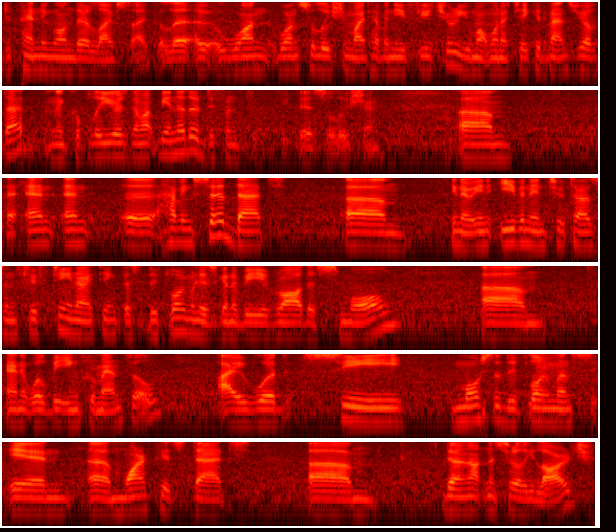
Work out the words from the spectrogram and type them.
depending on their life cycle. Uh, uh, one, one solution might have a new feature, you might want to take advantage of that. In a couple of years, there might be another different f- uh, solution. Um, and and uh, having said that, um, you know, in, even in 2015, I think this deployment is going to be rather small, um, and it will be incremental. I would see most of the deployments in uh, markets that um, that are not necessarily large,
